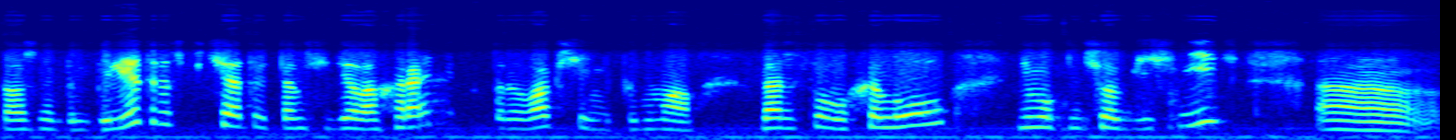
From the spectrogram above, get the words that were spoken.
должны были билеты распечатывать, там сидел охранник, который вообще не понимал даже слово hello, не мог ничего объяснить, э,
